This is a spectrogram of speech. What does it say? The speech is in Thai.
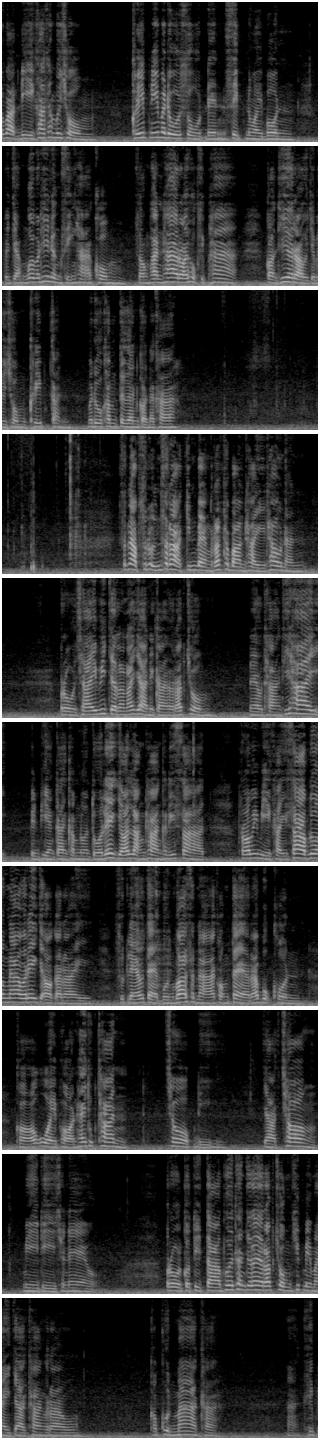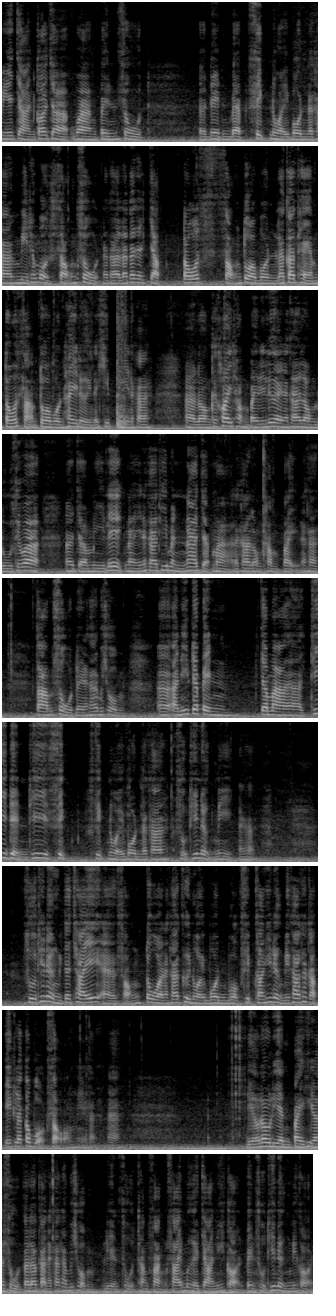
สวัสดีค่ะท่านผู้ชม คลิปนี้มาดูสูตรเด่น 10 หน่วยบน ประจำงวดวันที่ 1 สิงหาคม 2565 ก่อนที่เราจะไปชมคลิปกัน มาดูคำเตือนก่อนนะคะ สนับสนุนสลากกินแบ่งรัฐบาลไทยเท่านั้น โปรดใช้วิจารณญาณในการรับชม แนวทางที่ให้เป็นเพียงการคำนวณตัวเลขย้อนหลังทางคณิตศาสตร์เพราะไม่มีใครทราบล่วงหน้าว่าเลขจะออกอะไร สุดแล้วแต่บุญวาสนาของแต่ละบุคคล ขออวยพรให้ทุกท่าน โชคดี จากช่องมีดีชาแนลโปรดกดติดตามเพื่อท่านจะได้รับชมคลิปใหม่ ๆ จากทางเรา ขอบคุณมากค่ะ คลิปนี้อาจารย์ก็จะวางเป็นสูตรเด่นแบบ 10 หน่วยบนนะคะ มีทั้งหมด 2 สูตรนะคะ แล้วก็จะจับโต๊ะสองตัวบน แล้วก็แถมโต๊ะสามตัวบนให้เลยในคลิปนี้นะคะ อลองค่อยๆทำไปเรื่อยๆนะคะ ลองดูซิว่าจะมีเลขไหนนะคะที่มันน่าจะมานะคะ ลองทำไปนะคะ ตามสูตรเลยนะคะท่านผู้ชมอันนี้จะเป็นจะมาที่เด่นที่สิบสิบหน่วยบนนะคะ สูตรที่หนึ่งนี่นะคะสูตรที่หนึ่งจะใช้สองตัวนะคะ คือหน่วยบนบวกสิบครั้งที่หนึ่งมีค่าเท่ากับ x แล้วก็บวกสองนี่นะคะนะ เดี๋ยวเราเรียนไปทีละสูตรก็แล้วกันนะคะท่านผู้ชม เรียนสูตรทางฝั่งซ้ายมืออาจารย์นี้ก่อน เป็นสูตรที่หนึ่งนี่ก่อน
